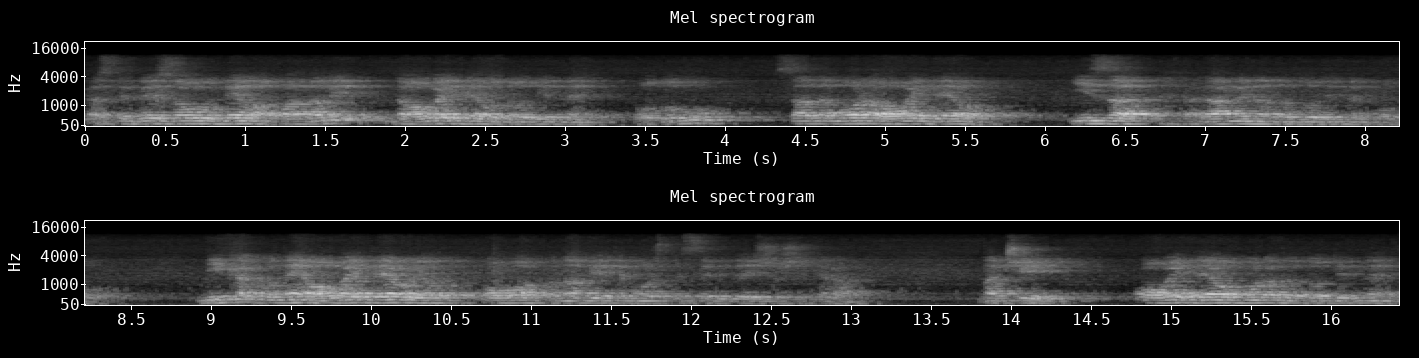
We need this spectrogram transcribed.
kad ste bez ovog dela padali, da ovaj deo dodirne podlogu, sada mora ovaj deo iza ramena da dodirne podlogu. Nikako ne ovaj deo, jer ovo ako nabijete možete sebi da išašite rame. Znači, ovaj deo mora da dodirne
